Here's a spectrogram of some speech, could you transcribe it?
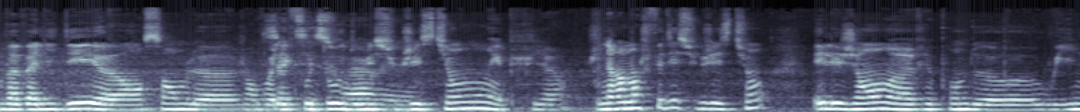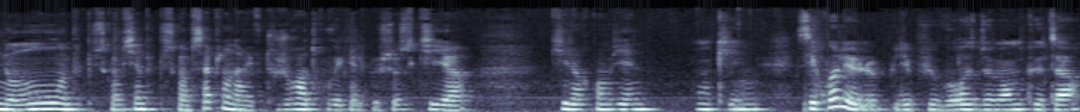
on va valider euh, ensemble. Euh, j'envoie les photos de mes suggestions. Et puis, euh, généralement, je fais des suggestions. Et les gens répondent oui, non, un peu plus comme ci, un peu plus comme ça. Puis on arrive toujours à trouver quelque chose qui, qui leur convienne. Ok. Mm. C'est quoi les plus grosses demandes que tu as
